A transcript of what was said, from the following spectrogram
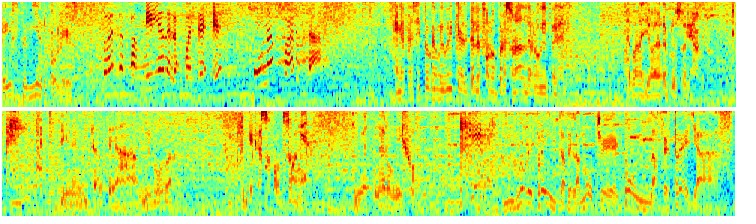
Este miércoles. Toda esa familia de la fuente es una farsa. Necesito que me ubique el teléfono personal de Rubí Pérez. Te van a llevar al reclusorio. Vine a invitarte a mi boda. Me caso con Sonia. Voy a tener un hijo. ¿Qué? 9.30 de la noche con las estrellas.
